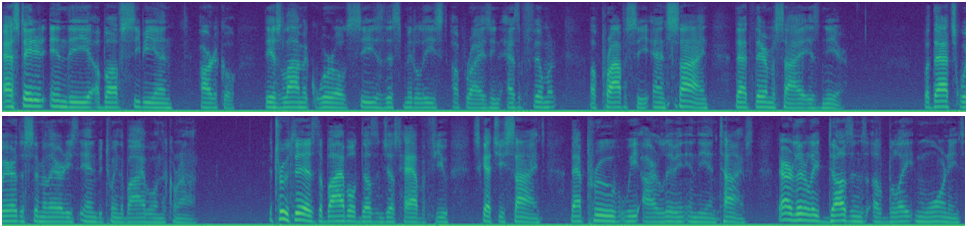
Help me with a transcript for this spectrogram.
As stated in the above CBN article, the Islamic world sees this Middle East uprising as a fulfillment of prophecy and sign that their Messiah is near. But that's where the similarities end between the Bible and the Quran. The truth is, the Bible doesn't just have a few sketchy signs that prove we are living in the end times. There are literally dozens of blatant warnings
